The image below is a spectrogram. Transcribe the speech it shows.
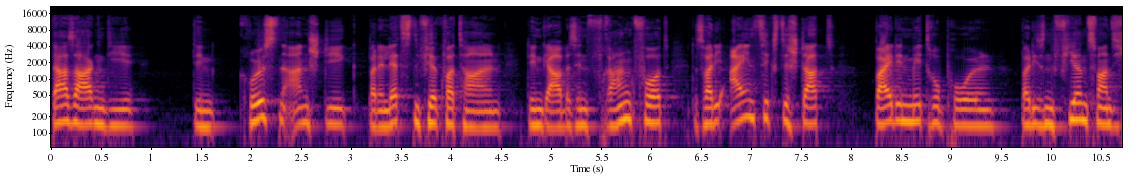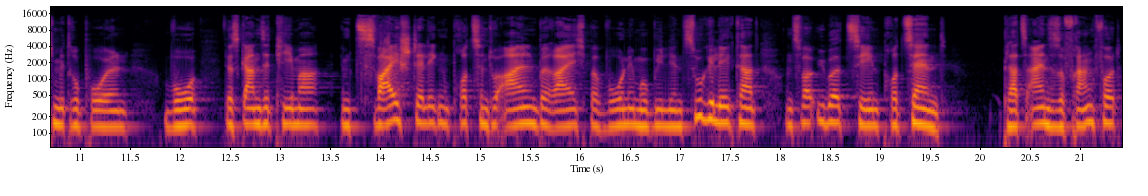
da sagen die den größten Anstieg bei den letzten vier Quartalen, den gab es in Frankfurt. Das war die einzigste Stadt bei den Metropolen, bei diesen 24 Metropolen, wo das ganze Thema im zweistelligen prozentualen Bereich bei Wohnimmobilien zugelegt hat, und zwar über 10 Prozent. Platz 1 also Frankfurt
